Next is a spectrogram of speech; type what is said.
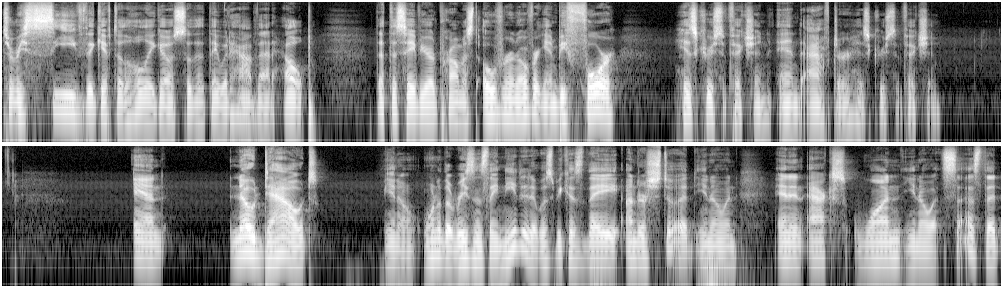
to receive the gift of the Holy Ghost so that they would have that help that the Savior had promised over and over again before his crucifixion and after his crucifixion. And no doubt, you know, one of the reasons they needed it was because they understood, you know, and and in Acts 1, you know, it says that,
